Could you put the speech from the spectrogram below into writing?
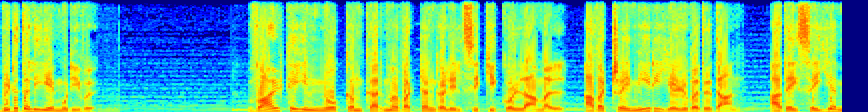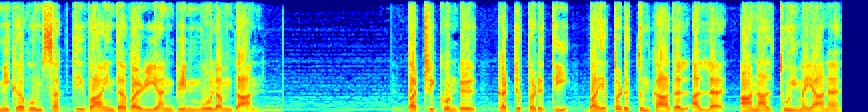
விடுதலையே முடிவு. வாழ்க்கையின் நோக்கம் கர்ம வட்டங்களில் சிக்கிக் கொள்ளாமல் அவற்றை மீறி எழுவதுதான். அதை செய்ய மிகவும் சக்தி வாய்ந்த வழி அன்பின் மூலம்தான். பற்றிக்கொண்டு கட்டுப்படுத்தி பயப்படுத்தும் காதல் அல்ல ஆனால் தூய்மையான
